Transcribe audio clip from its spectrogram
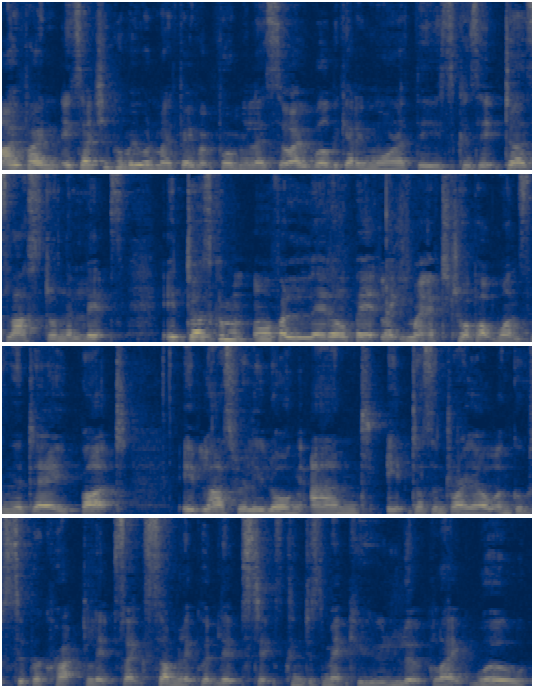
I find it's actually probably one of my favourite formulas so I will be getting more of these because it does last on the lips it does come off a little bit like you might have to top up once in the day but it lasts really long and it doesn't dry out and go super cracked lips. Like some liquid lipsticks can just make you look like, whoa,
